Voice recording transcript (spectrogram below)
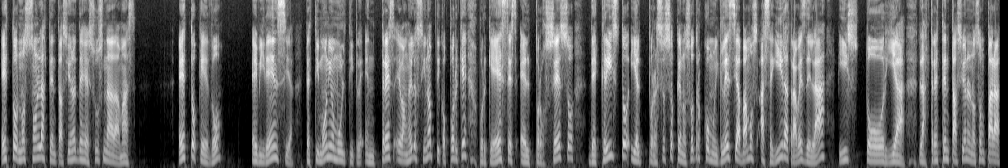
esto no son las tentaciones de Jesús nada más. Esto quedó evidencia, testimonio múltiple en tres evangelios sinópticos. ¿Por qué? Porque ese es el proceso de Cristo y el proceso que nosotros como iglesia vamos a seguir a través de la historia. Las tres tentaciones no son para,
